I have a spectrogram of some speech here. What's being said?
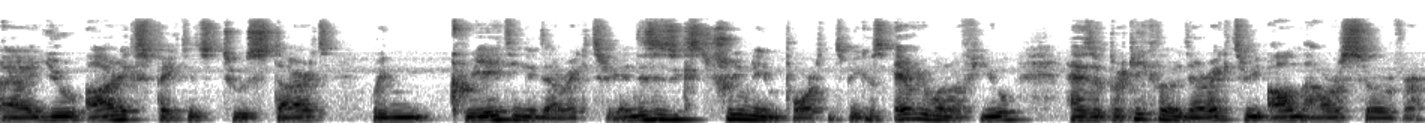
uh, you are expected to start when creating a directory. And this is extremely important because every one of you has a particular directory on our server.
